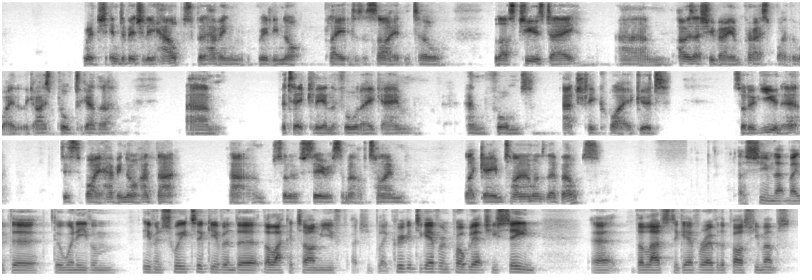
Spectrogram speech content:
which individually helps, but having really not played as a side until last Tuesday, um, I was actually very impressed by the way that the guys pulled together, um, particularly in the four day game, and formed actually quite a good sort of unit, despite having not had that that sort of serious amount of time, like game time under their belts. Assume that made the the win even even sweeter, given the the lack of time you've actually played cricket together and probably actually seen uh, the lads together over the past few months.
